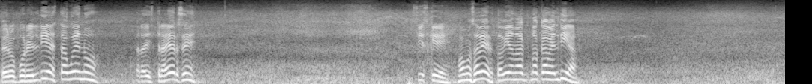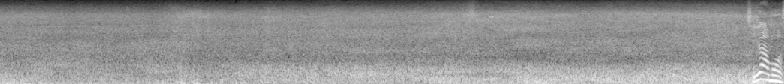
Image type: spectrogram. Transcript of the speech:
Pero por el día está bueno para distraerse. Así es que vamos a ver, todavía no, no acaba el día. Sigamos.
